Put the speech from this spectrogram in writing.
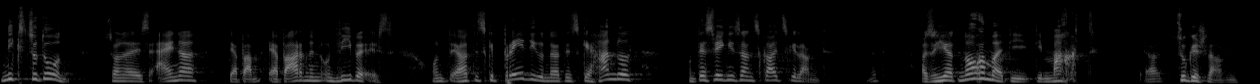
nichts zu tun, sondern er ist einer, der Erbarmen und Liebe ist. Und er hat es gepredigt und er hat es gehandelt und deswegen ist er ans Kreuz gelangt. Also hier hat noch einmal die, die Macht ja, zugeschlagen.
